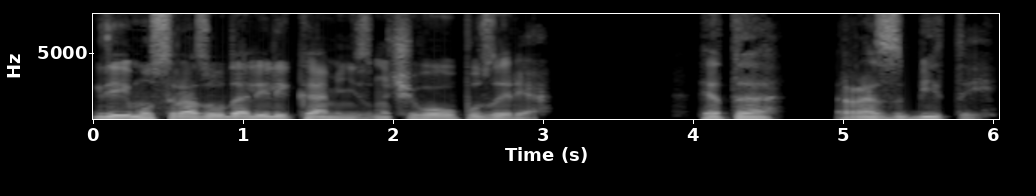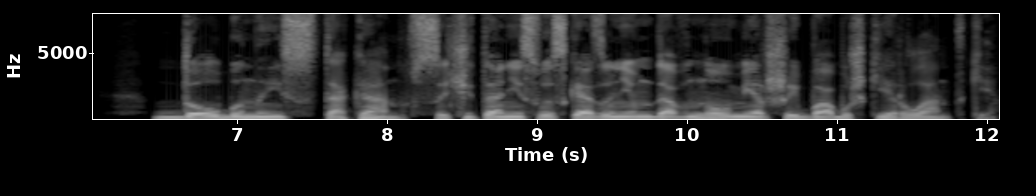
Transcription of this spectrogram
где ему сразу удалили камень из мочевого пузыря. Это разбитый, долбанный стакан в сочетании с высказыванием давно умершей бабушки-ирландки.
